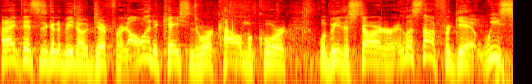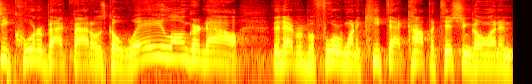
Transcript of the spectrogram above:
And I think this is going to be no different. All indications were Kyle McCord will be the starter. And let's not forget, we see quarterback battles go way longer now than ever before. We want to keep that competition going. And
